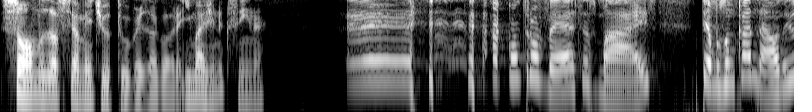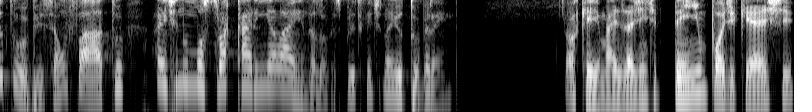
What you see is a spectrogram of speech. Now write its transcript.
somos oficialmente youtubers agora. Imagino que sim, né? É... Há controvérsias, mas temos um canal no YouTube. Isso é um fato. A gente não mostrou a carinha lá ainda, Lucas. Por isso que a gente não é youtuber ainda. Ok, mas a gente tem um podcast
